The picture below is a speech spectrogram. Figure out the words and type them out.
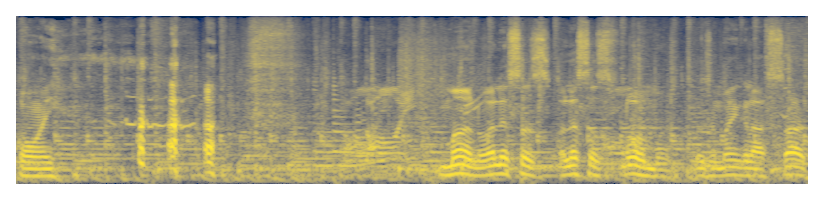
Toim. Mano, olha essas, olha essas flores, mano. Coisa mais engraçada.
